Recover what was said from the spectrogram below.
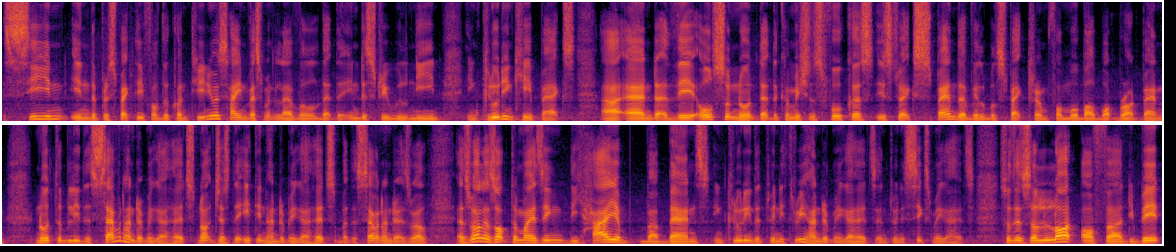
seen in the perspective of the continuous high investment level that the industry will need, including capex. Uh, and uh, they also note that the Commission's focus is to expand the available spectrum for mobile broadband, notably the 700 megahertz, not just the 1800 megahertz, but the 700 as well, as well as optimizing the higher b- bands, including the 2300 megahertz and 26 megahertz. So there's a lot of uh, debate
